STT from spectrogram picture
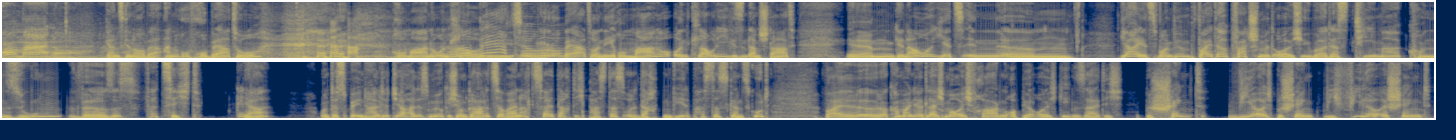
Romano. Ganz genau, bei Anruf Roberto. Romano und Claudi. Roberto. Roberto, nee, Romano und Claudi, wir sind am Start. Ähm, genau, jetzt in, ähm, ja, jetzt wollen wir weiter quatschen mit euch über das Thema Konsum versus Verzicht. Genau. Ja? Und das beinhaltet ja alles Mögliche. Und gerade zur Weihnachtszeit dachte ich, passt das, oder dachten wir, passt das ganz gut. Weil äh, da kann man ja gleich mal euch fragen, ob ihr euch gegenseitig beschenkt, wie ihr euch beschenkt, wie viel ihr euch schenkt,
